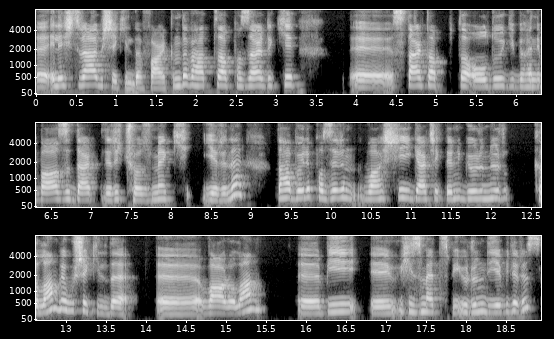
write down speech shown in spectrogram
e, eleştirel bir şekilde farkında ve hatta pazardaki e, startupta olduğu gibi hani bazı dertleri çözmek yerine daha böyle pazarın vahşi gerçeklerini görünür kılan ve bu şekilde e, var olan e, bir e, hizmet, bir ürün diyebiliriz.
